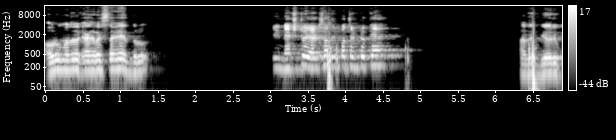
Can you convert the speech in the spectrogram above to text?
ಅವರು ಮೊದಲು ಕಾಂಗ್ರೆಸ್ದಾಗೆ ಇದ್ರು. ಈಗ ನೆಕ್ಸ್ಟ್ ಎರಡ್ ಸಾವಿರದ ಇಪ್ಪತ್ತೆಂಟಕ್ಕೆ? ಅದಕ್ಕೆ ದೇವ್ರಿಗೆ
